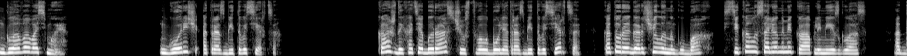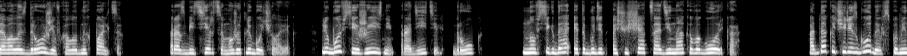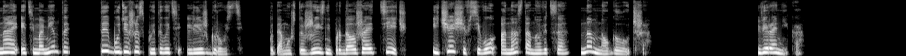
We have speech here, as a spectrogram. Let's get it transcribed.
Глава восьмая. Горечь от разбитого сердца. Каждый хотя бы раз чувствовал боль от разбитого сердца, которая горчила на губах, стекала солеными каплями из глаз, отдавалась дрожью в холодных пальцах. Разбить сердце может любой человек, любой всей жизни, родитель, друг. Но всегда это будет ощущаться одинаково горько. Однако через годы, вспоминая эти моменты, ты будешь испытывать лишь грусть, потому что жизнь продолжает течь, и чаще всего она становится намного лучше. Вероника.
